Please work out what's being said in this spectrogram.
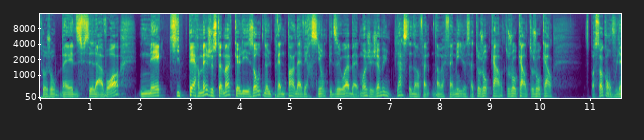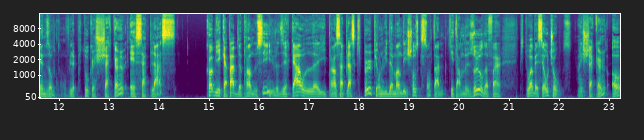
toujours bien difficile à avoir, mais qui permet justement que les autres ne le prennent pas en aversion, puis dire Ouais, ben moi, j'ai jamais eu de place là, dans, fam- dans ma famille, là. c'est toujours Carl, toujours Carl, toujours Carl. C'est pas ça qu'on voulait, nous autres. On voulait plutôt que chacun ait sa place, comme il est capable de prendre aussi. Je veux dire, Carl, euh, il prend sa place qu'il peut, puis on lui demande des choses qui sont qu'il est en mesure de faire. Puis toi, ben, c'est autre chose. Mais chacun a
